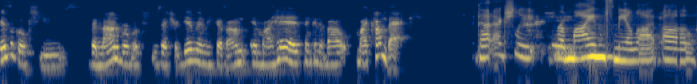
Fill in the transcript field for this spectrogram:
physical cues, the nonverbal cues that you're giving because I'm in my head thinking about my comeback. That actually reminds me a lot of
